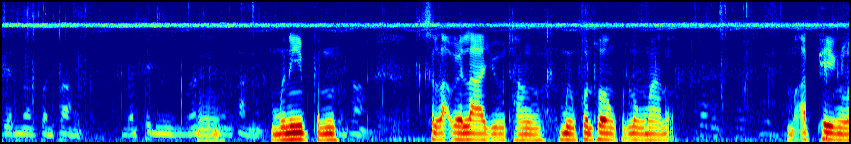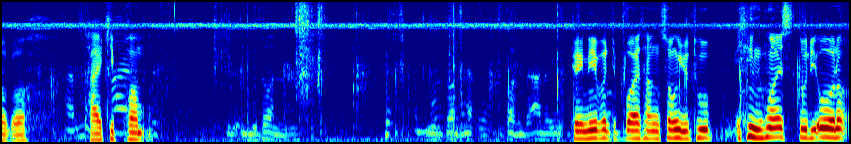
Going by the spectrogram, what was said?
เดือนเมืองคนฟังวันที่วันที่เมืองฟังมื้อนี้เพิ่นคนฟังสละเวลาอยู่ทางเมืองพนทองเพิ่นลงมาเนาะมาอัดเพลงแล้วก็ถ่ายคลิปพร้อมมือต้นนะมือต้นนะต้นไปอะไรเพลงนี้เพิ่นจะปล่อยทางช่อง YouTube หิงห้อยสตูดิโอเนาะ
